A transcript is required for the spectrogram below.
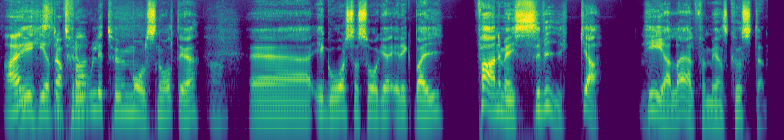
Nej, det är helt straffar. otroligt hur målsnålt det är. Ja. Eh, igår så såg jag Erik Bailly fan i mig svika mm. hela Elfenbenskusten.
